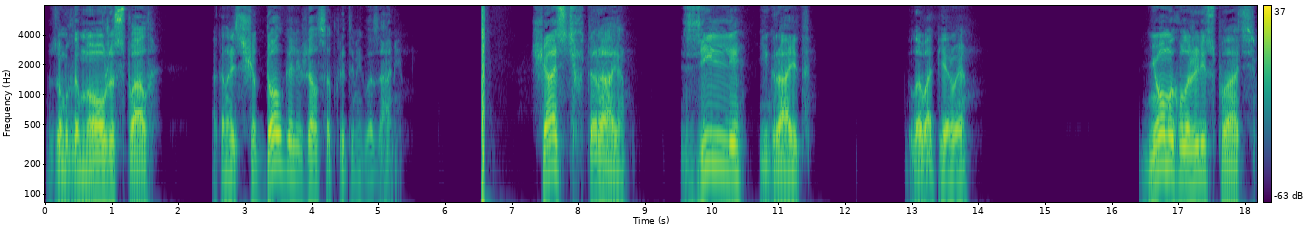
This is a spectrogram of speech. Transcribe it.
Зомбах давно уже спал, а Канарис еще долго лежал с открытыми глазами. Часть вторая. Зилли играет. Глава первая. Днем их уложили спать.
